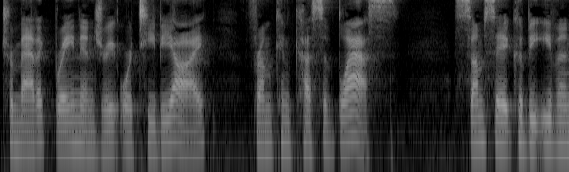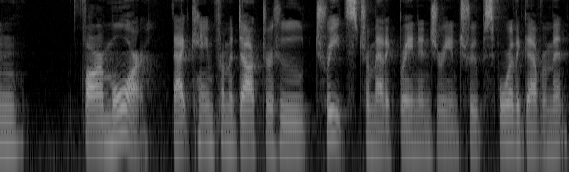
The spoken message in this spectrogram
traumatic brain injury, or TBI, from concussive blasts. Some say it could be even far more. That came from a doctor who treats traumatic brain injury in troops for the government.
